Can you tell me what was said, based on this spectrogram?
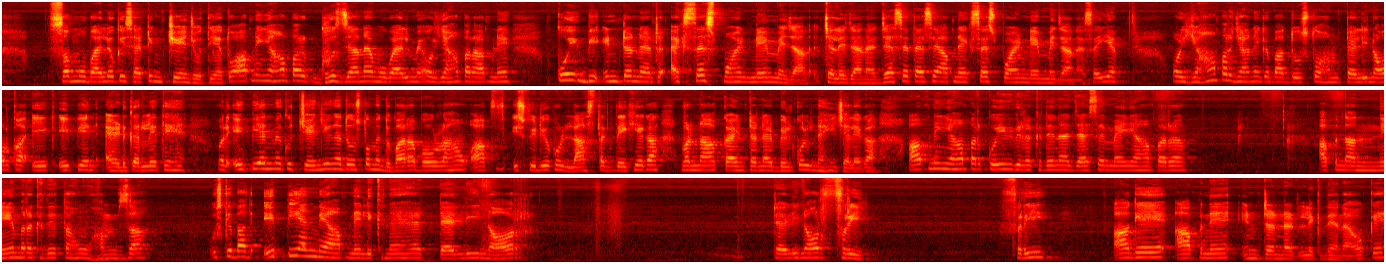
सब मोबाइलों की सेटिंग चेंज होती है। तो आपने यहाँ पर घुस जाना है मोबाइल में और यहाँ पर आपने कोई भी इंटरनेट एक्सेस पॉइंट नेम में जाना, चले जाना है। जैसे तैसे आपने एक्सेस पॉइंट नेम में जाना है। सही है? और यहाँ पर जाने के बाद दोस्तों हम टेलीनॉर का एक एपीएन ऐड कर लेते हैं। और एपीएन में कुछ चेंजिंग है दोस्तों, मैं दोबारा बोल रहा हूँ, आप इस वीडियो को लास्ट तक देखिएगा, वरना आपका इंटरनेट बिल्कुल नहीं चलेगा। आपने यहाँ पर कोई भी रख देना जैसे मैं यहाँ पर अपना नेम रख देता हूँ, हमज़ा। उसके बाद एपीएन में आपने लिखना है टेलीनॉर टेलीनॉर फ्री। फ्री आगे आपने इंटरनेट लिख देना, ओके?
